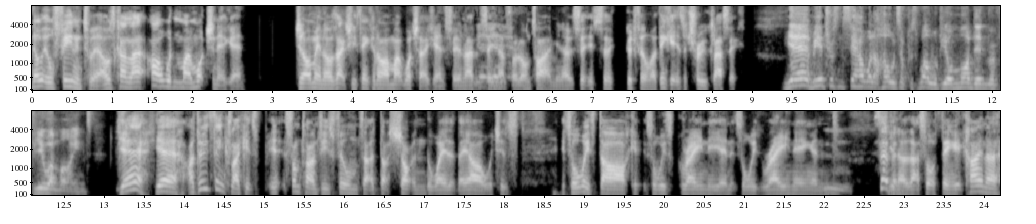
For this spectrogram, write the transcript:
no ill feeling to it. I was kind of like, oh, I wouldn't mind watching it again Do you know what I mean? I was actually thinking, oh, I might watch that again soon. I haven't yeah, seen yeah, that for a long time. You know, it's a, it's a good film. I think it is a true classic. Yeah, it'd be interesting to see how well it holds up as well with your modern reviewer mind. Yeah, yeah, I do think like it's it, sometimes these films that are shot in the way that they are, which is it's always dark, it's always grainy, and it's always raining, and mm. you know that sort of thing. It kind of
